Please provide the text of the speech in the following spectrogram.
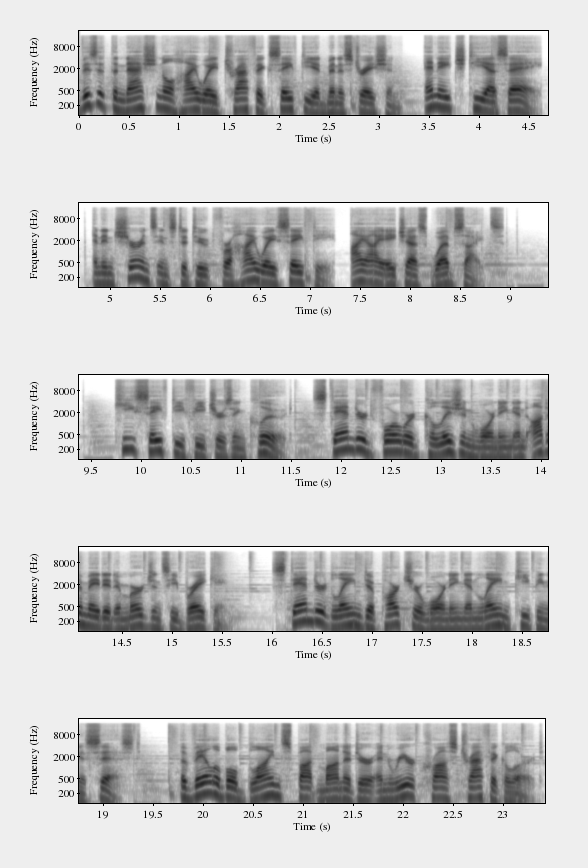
visit the National Highway Traffic Safety Administration, NHTSA, and Insurance Institute for Highway Safety, IIHS websites. Key safety features include standard forward collision warning and automated emergency braking, standard lane departure warning and lane keeping assist, available blind spot monitor and rear cross traffic alert,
